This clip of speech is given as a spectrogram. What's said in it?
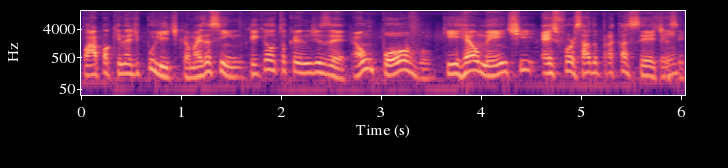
papo aqui não é de política, mas assim, o que, que eu tô querendo dizer? É um povo que realmente é esforçado pra cacete, assim.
